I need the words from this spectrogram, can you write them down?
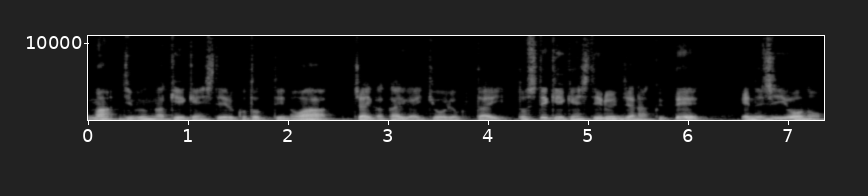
今自分が経験していることっていうのは JICA 海外協力隊として経験しているんじゃなくて NGO の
